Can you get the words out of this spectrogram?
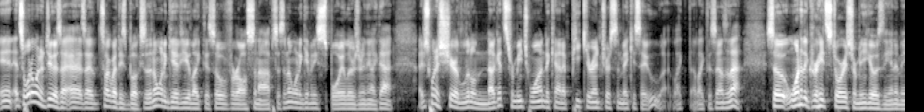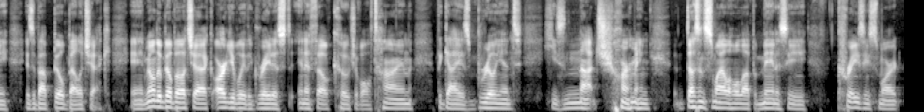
And, and so, what I want to do is, I, as I talk about these books, is I don't want to give you like this overall synopsis. I don't want to give any spoilers or anything like that. I just want to share little nuggets from each one to kind of pique your interest and make you say, "Ooh, I like I like the sounds of that." So, one of the great stories from Ego is the Enemy is about Bill Belichick, and we all know Bill Belichick, arguably the greatest NFL coach of all time. The guy is brilliant. He's not charming, doesn't smile a whole lot, but man, is he crazy smart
